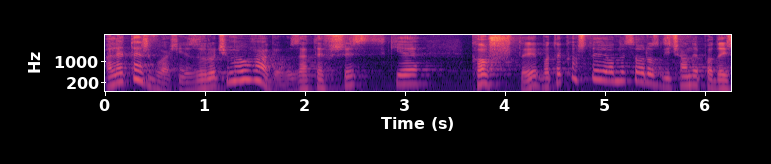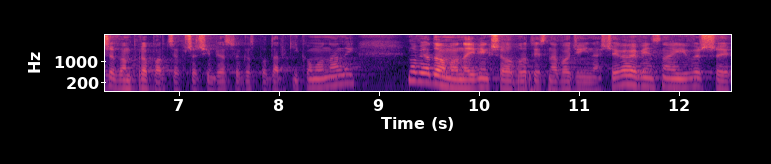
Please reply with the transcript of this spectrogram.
ale też właśnie zwróćmy uwagę, za te wszystkie koszty, bo te koszty one są rozliczane, podejrzewam, proporcje w przedsiębiorstwie gospodarki komunalnej. No wiadomo, największy obrót jest na wodzie i na ściekach, więc najwyższe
